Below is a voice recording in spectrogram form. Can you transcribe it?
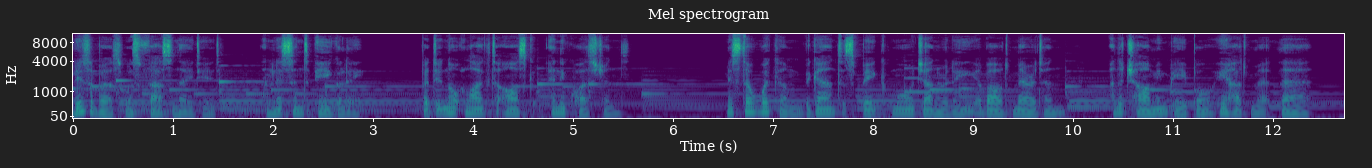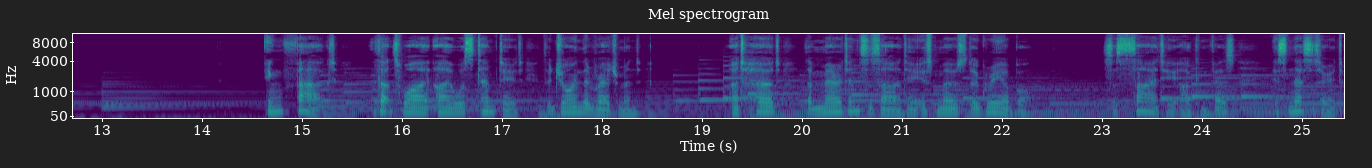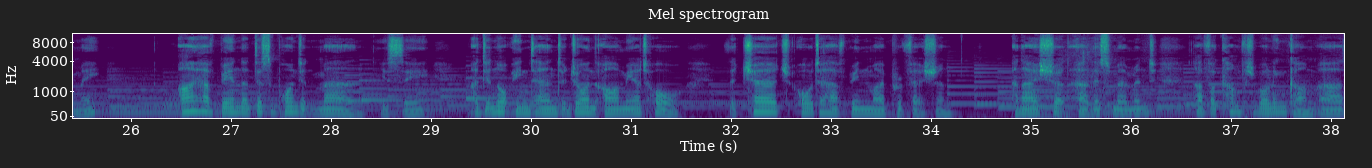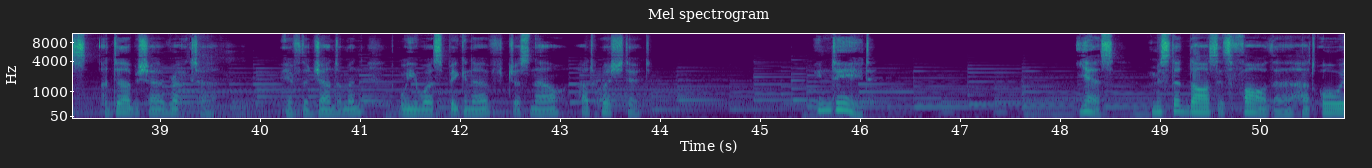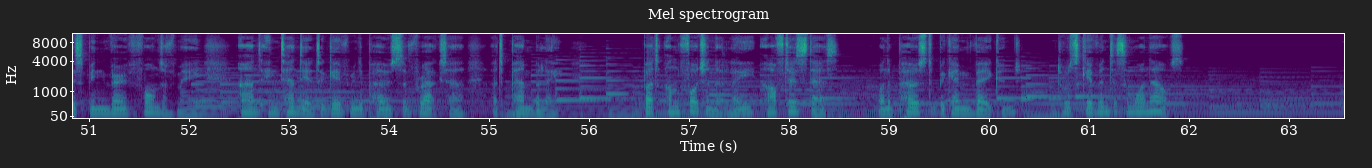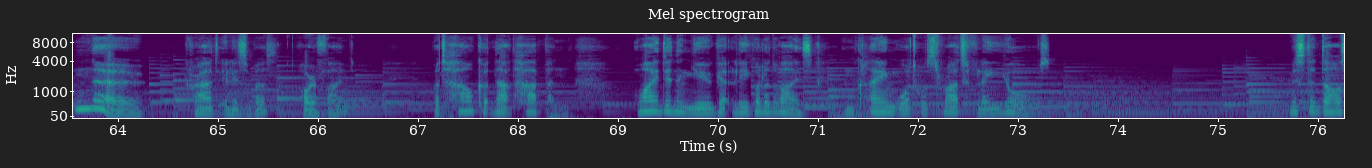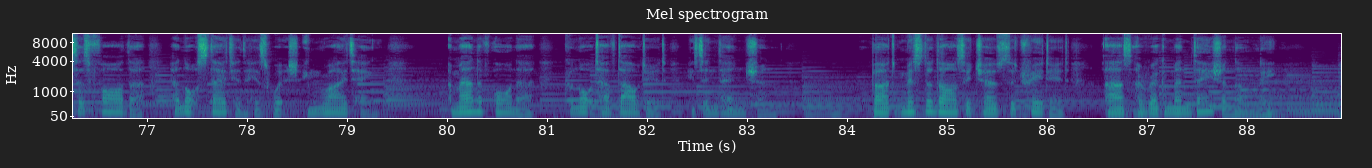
Elizabeth was fascinated and listened eagerly, but did not like to ask any questions. Mr. Wickham began to speak more generally about Meryton and the charming people he had met there. In fact, that's why I was tempted to join the regiment. I'd heard that Meryton society is most agreeable. Society, I confess, is necessary to me. I have been a disappointed man, you see. I did not intend to join the army at all. The church ought to have been my profession and I should at this moment have a comfortable income as a Derbyshire rector, if the gentleman we were speaking of just now had wished it. Indeed. Yes, Mr. Darcy's father had always been very fond of me and intended to give me the post of rector at Pemberley. But unfortunately, after his death, when the post became vacant, it was given to someone else. No, cried Elizabeth, horrified. But how could that happen? Why didn't you get legal advice and claim what was rightfully yours? Mr. Darcy's father had not stated his wish in writing. A man of honor could not have doubted his intention. But Mr. Darcy chose to treat it as a recommendation only.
